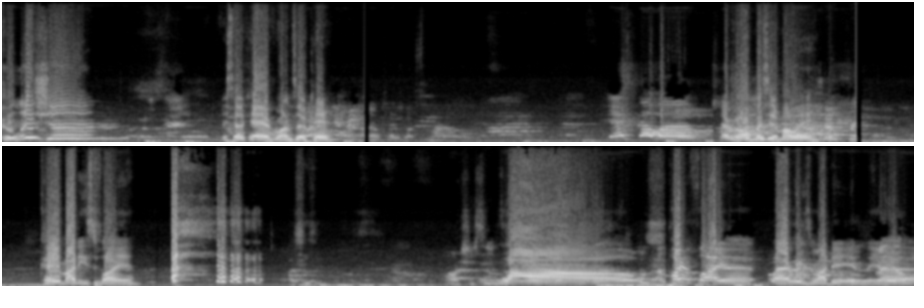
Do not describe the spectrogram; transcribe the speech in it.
collision! It's okay, everyone's okay. Yes, Bella. Everyone was in my way. Okay, Maddie's flying. Oh, she Wow! Point flyer. Where is Maddie in the air?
